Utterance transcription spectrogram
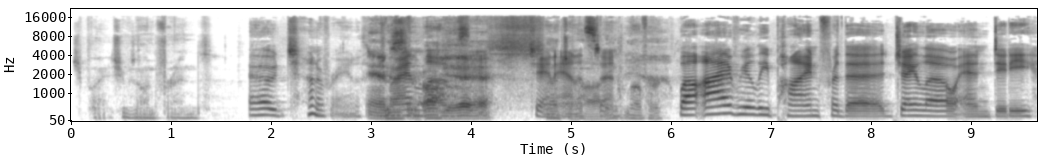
She played. She was on Friends. Oh, Jennifer Aniston. And Ryan oh, loves yeah. Jan Such Aniston. hottie. Love her. Well, I really pine for the J Lo and Diddy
